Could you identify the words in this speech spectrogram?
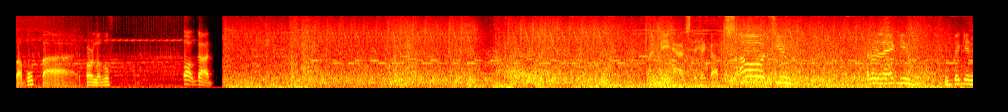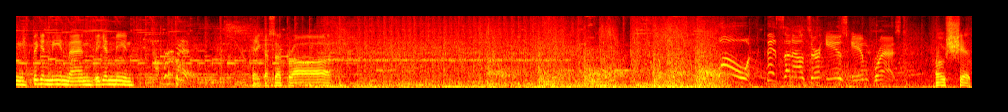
Level 5. Or level... Oh, God. past the hiccups. Oh, it's you! I don't like you. Big and big and mean, man. Big and mean. Take us across. Whoa! This announcer is impressed. Oh shit.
